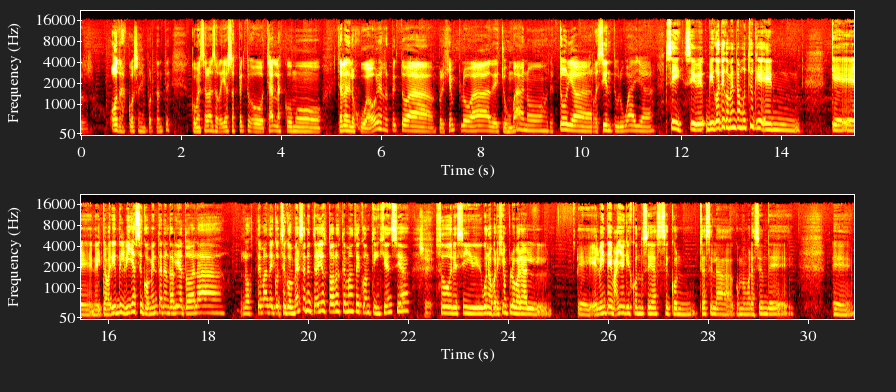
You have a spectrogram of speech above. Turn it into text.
otras cosas importantes, comenzaron a desarrollarse aspectos o charlas como charlas de los jugadores respecto a, por ejemplo, a derechos humanos, de historia reciente uruguaya. Sí, sí, Bigote comenta mucho que en, que en el camarín del Villa se comentan en realidad todas las los temas de se conversan entre ellos todos los temas de contingencia Sí. sobre si bueno por ejemplo para el, eh, el 20 de mayo que es cuando se hace con se hace la conmemoración de eh,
